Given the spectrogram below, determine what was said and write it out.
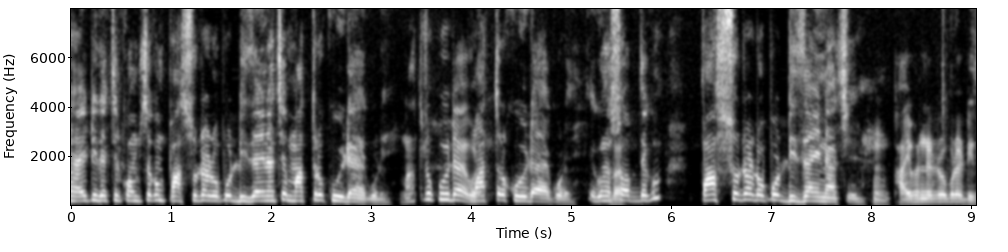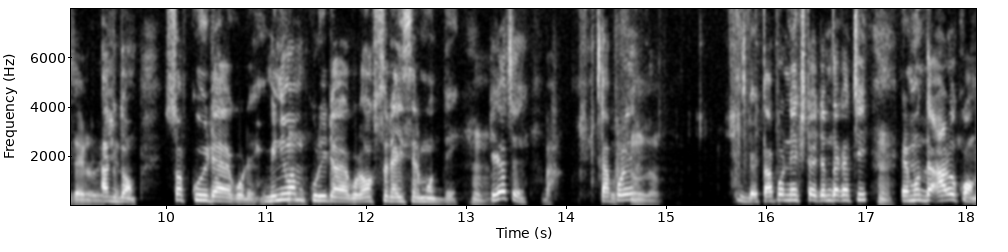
ভ্যারাইটি দেখছেন কমসে কম পাঁচশোটার ওপর ডিজাইন আছে মাত্র কুড়ি টাকা করে। মাত্র কুড়ি টাকা মাত্র কুড়ি টাকা করে। এগুলো সব দেখুন পাঁচশোটার ওপর ডিজাইন আছে। হুম ফাইভ হান্ড্রেড এর উপরে ডিজাইন রয়েছে। একদম সব কুড়ি টাকা করে মিনিমাম কুড়ি টাকা করে অক্সিডাইজের মধ্যে ঠিক আছে? তারপরে তারপর নেক্সট আইটেম দেখাচ্ছি এর মধ্যে আরও কম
